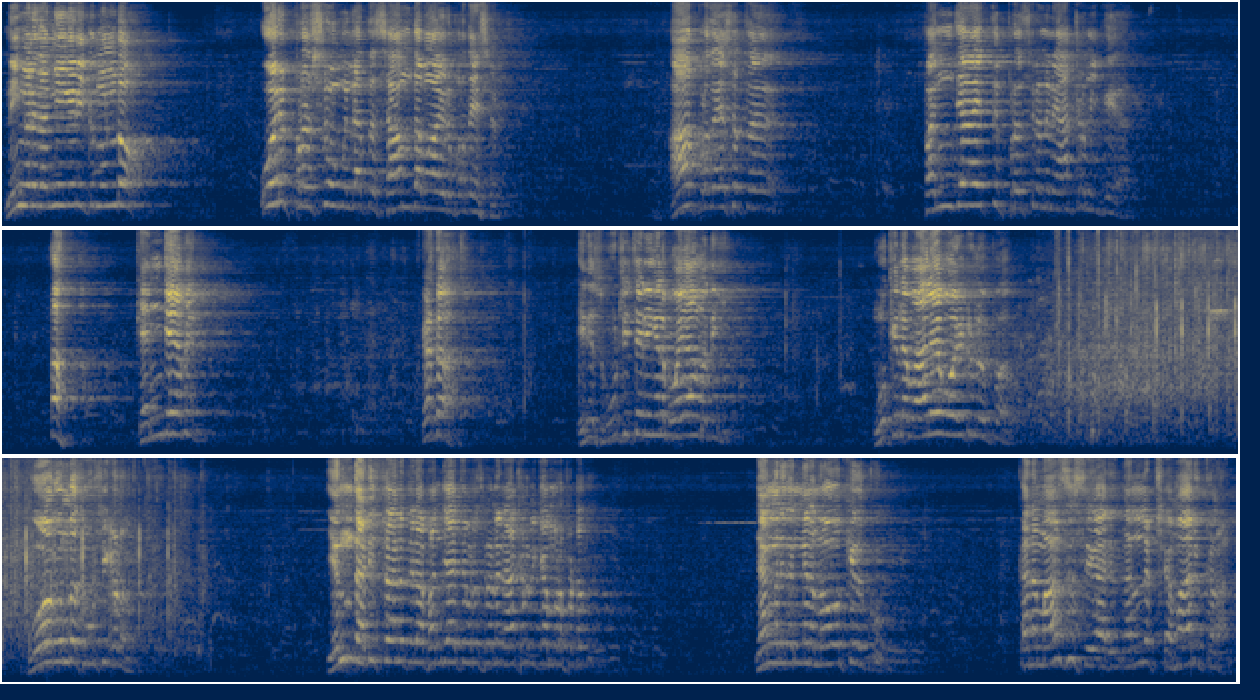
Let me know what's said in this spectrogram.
നിങ്ങൾ ഇത് അംഗീകരിക്കുന്നുണ്ടോ? ഒരു പ്രശ്നവുമില്ലാത്ത ശാന്തമായ ഒരു പ്രദേശം. ആ പ്രദേശത്ത് പഞ്ചായത്ത് പ്രസിഡന്റിനെ ആക്രമിക്കുക. കെങ്കേമൻ കേട്ടോ? ഇനി സൂക്ഷിച്ചിങ്ങനെ പോയാ മതി. മൂക്കിന്റെ വാലേ പോയിട്ടുള്ളൂ ഇപ്പൊ. പോകുമ്പോ സൂക്ഷിക്കണം. എന്ത് അടിസ്ഥാനത്തിലാ പഞ്ചായത്ത് പ്രസിഡന്റിനെ ആക്രമിക്കാൻ പുറപ്പെട്ടത്? ഞങ്ങൾ ഇതെങ്ങനെ നോക്കി നിൽക്കും? കാരണം മാർസിസ്റ്റുകാർ നല്ല ക്ഷമാലുക്കളാണ്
